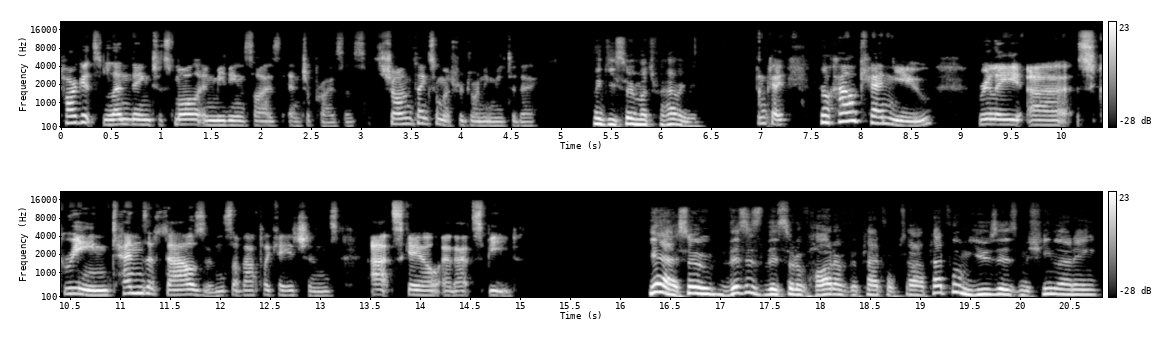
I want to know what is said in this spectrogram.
targets lending to small and medium-sized enterprises. Sean, thanks so much for joining me today. Thank you so much for having me. Okay, so how can you really uh, screen tens of thousands of applications at scale and at speed? Yeah, so this is the sort of heart of the platform. So our platform uses machine learning,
